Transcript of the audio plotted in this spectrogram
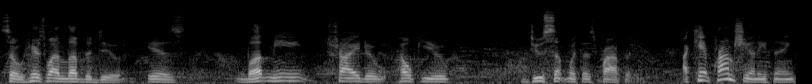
So here's what I'd love to do is let me try to help you do something with this property. I can't promise you anything,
